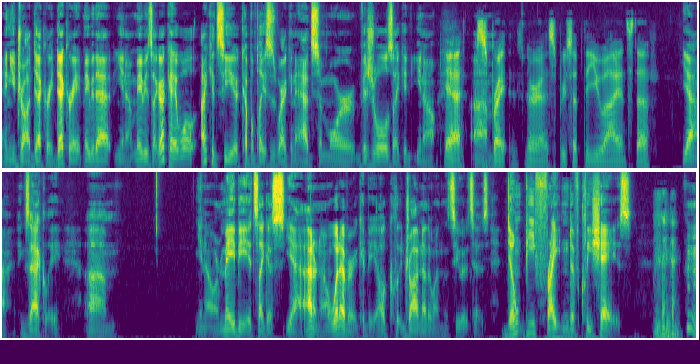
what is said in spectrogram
and you draw decorate decorate maybe that you know maybe it's like okay well i could see a couple places where i can add some more visuals i could you know Yeah. Um, Sprite or uh, spruce up the UI and stuff. yeah exactly um, you know, or maybe it's like a yeah, I don't know, whatever it could be. I'll cl- draw another one. Let's see what it says. Don't be frightened of cliches. hmm.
